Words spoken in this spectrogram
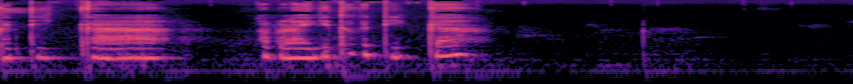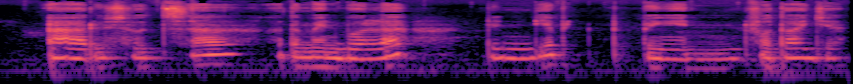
ketika apalagi tuh ketika harus futsal atau main bola dan dia pengen foto aja.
